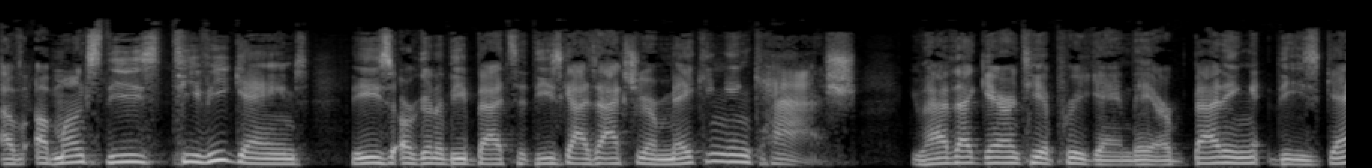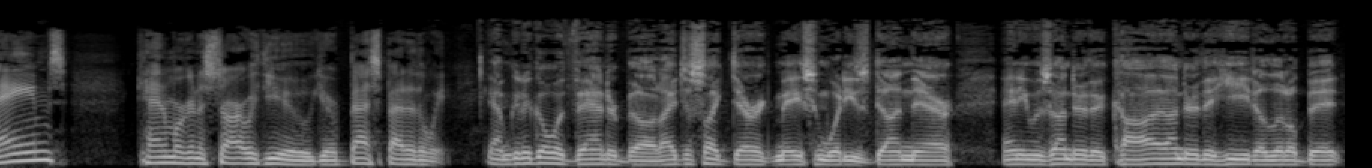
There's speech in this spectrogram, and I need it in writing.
of amongst these TV games, these are going to be bets that these guys actually are making in cash. You have that guarantee of pregame. They are betting these games. Ken, we're going to start with you. Your best bet of the week. Yeah, I'm going to go with Vanderbilt. I just like Derek Mason, what he's done there, and he was under the under the heat a little bit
